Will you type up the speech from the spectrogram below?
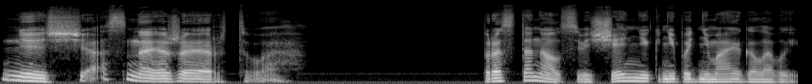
«Несчастная жертва!» Простонал священник, не поднимая головы.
